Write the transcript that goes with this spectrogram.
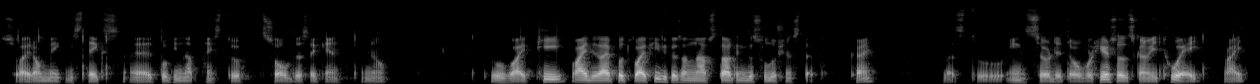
so I don't make mistakes. Uh, it would be not nice to solve this again, you know. 2yp. Why did I put yp? Because I'm now starting the solution step, okay? Let's do insert it over here. So it's going to be 2a, right?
